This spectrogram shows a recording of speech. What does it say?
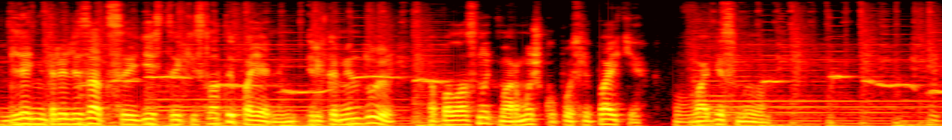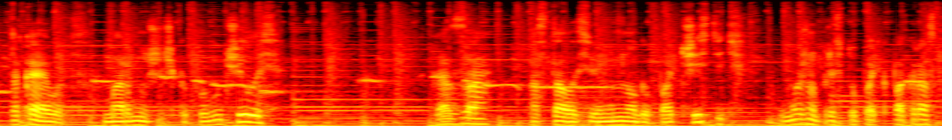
Для нейтрализации действия кислоты паяльной рекомендую ополоснуть мормышку после пайки в воде с мылом. Вот такая вот мормышечка получилась. Коза. Осталось ее немного подчистить и можно приступать к покраске.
